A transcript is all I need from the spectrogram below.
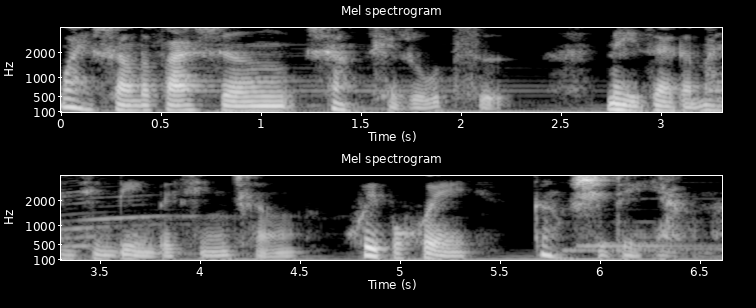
外伤的发生尚且如此，内在的慢性病的形成会不会更是这样呢？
